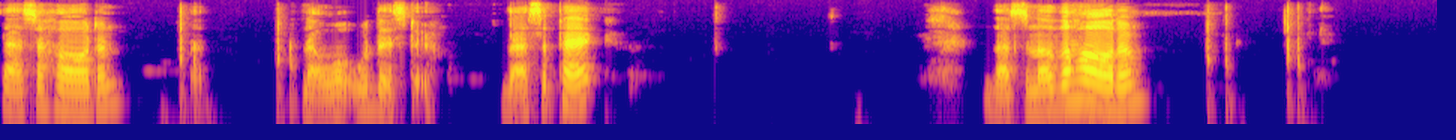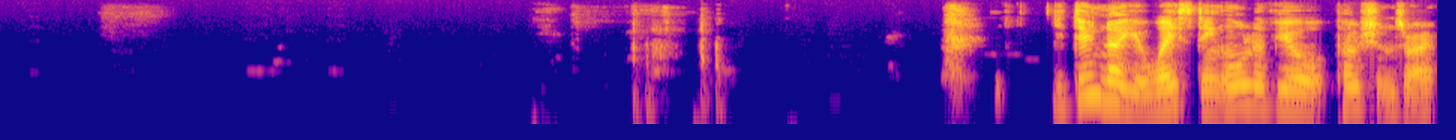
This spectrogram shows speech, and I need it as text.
That's a harden. Now what would this do? That's a peck. That's another harden. You do know you're wasting all of your potions, right?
